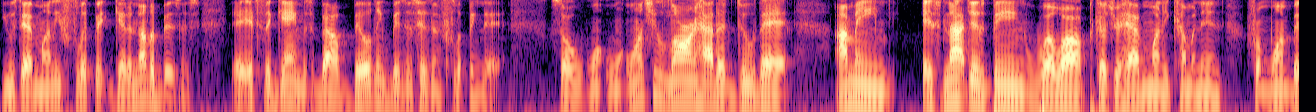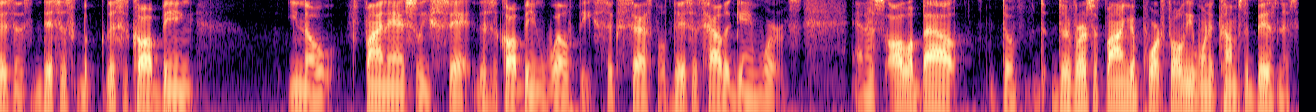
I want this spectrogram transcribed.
Use that money flip it get another business. It's the game. It's about building businesses and flipping that. So w- once you learn how to do that i mean it's not just being well off because you have money coming in from one business. This is this is called being you know, financially set. This is called being wealthy, successful. This is how the game works. And it's all about di- diversifying your portfolio when it comes to business,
